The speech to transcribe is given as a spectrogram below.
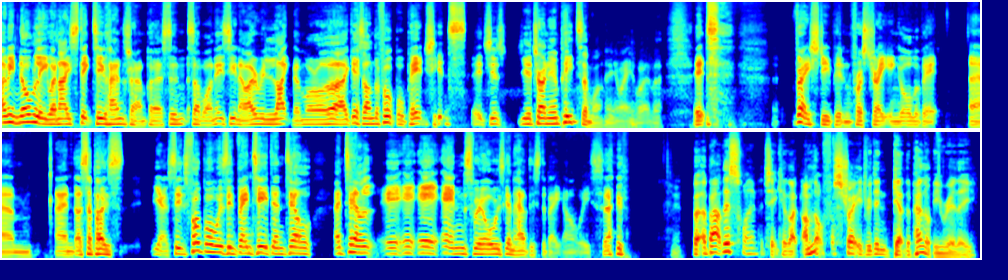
I mean, normally when I stick two hands around person, someone, it's you know I really like them, or uh, I guess on the football pitch, it's it's just you're trying to impede someone anyway. Whatever. It's very stupid and frustrating, all of it. Um, and I suppose you know, since football was invented until until it, it, it ends, we're always going to have this debate, aren't we? So, But about this one in particular, like, I'm not frustrated we didn't get the penalty really,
